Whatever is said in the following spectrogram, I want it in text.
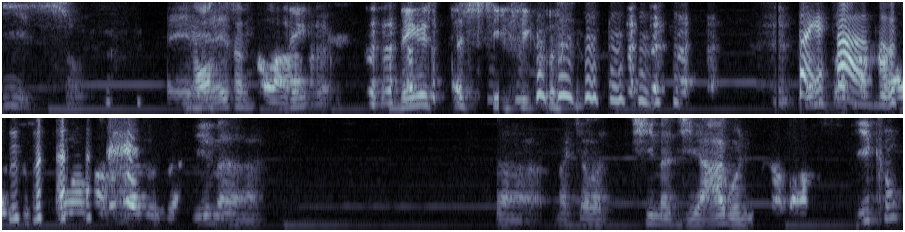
Isso. É Nossa, essa palavra. bem específico. Tá errado. Estão amarrados ali na, na. naquela tina de água onde os cavalos ficam.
